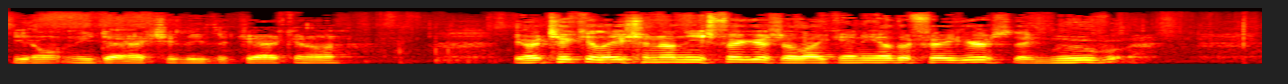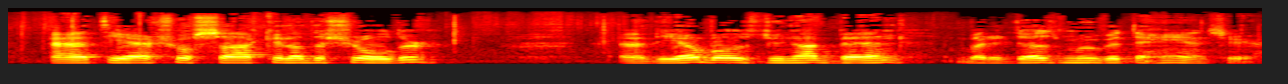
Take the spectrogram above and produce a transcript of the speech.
you don't need to actually leave the jacket on. The articulation on these figures are like any other figures. They move at the actual socket of the shoulder. Uh, the elbows do not bend, but it does move at the hands here.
